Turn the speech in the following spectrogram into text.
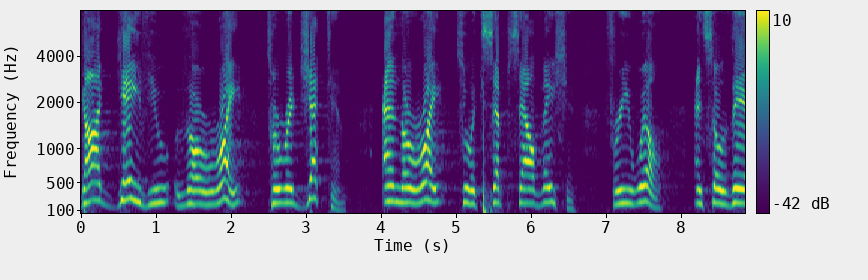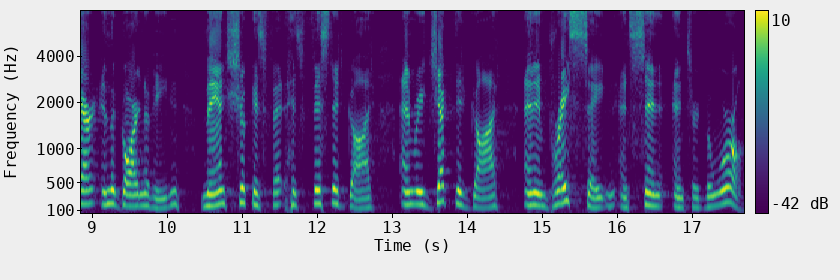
God gave you the right to reject him and the right to accept salvation, free will. And so, there in the Garden of Eden, man shook his, his fist at God and rejected God and embraced Satan, and sin entered the world.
